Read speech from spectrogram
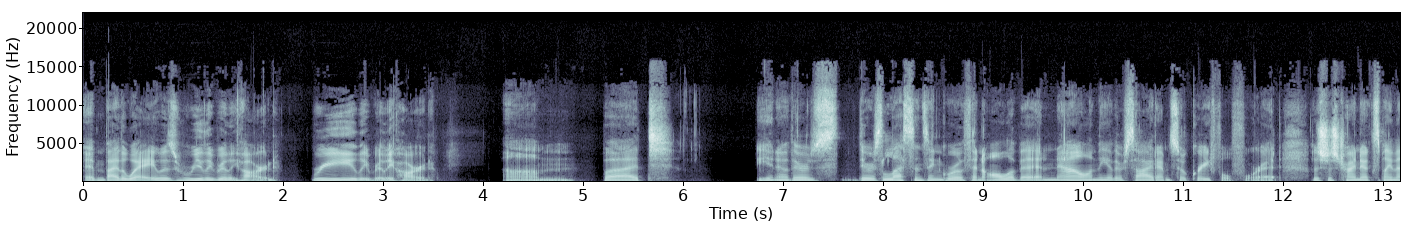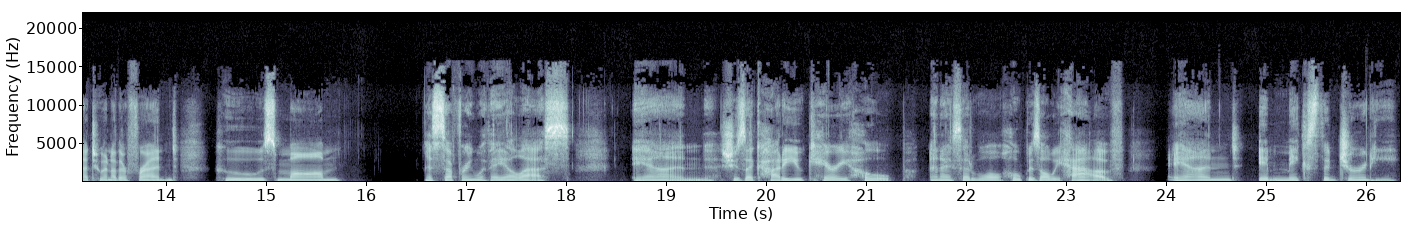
and by the way, it was really, really hard really, really hard. Um, but you know, there's there's lessons and growth in all of it. And now on the other side, I'm so grateful for it. I was just trying to explain that to another friend whose mom is suffering with ALS. And she's like, How do you carry hope? And I said, Well, hope is all we have. And it makes the journey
